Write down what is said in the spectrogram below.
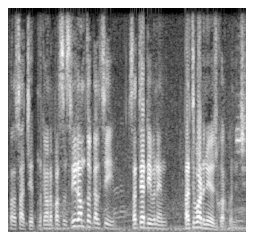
ప్రసాద్ చెప్తున్నారు శ్రీరామ్తో కలిసి సత్య టీవీ నేను ప్రతిపాడు నియోజకవర్గం నుంచి.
